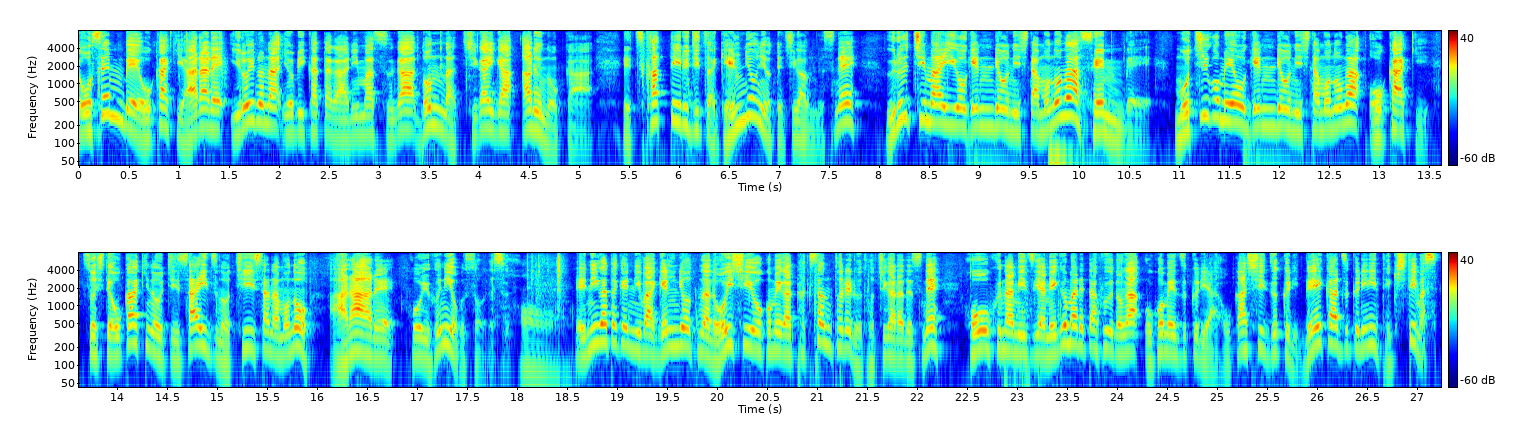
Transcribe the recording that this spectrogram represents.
おせんべい、おかき、あられ、いろいろな呼び方がありますが、どんな違いがあるのか、え使っている実は原料によって違うんですね。うるち米を原料にしたものがせんべい、もち米を原料にしたものがおかき、そしておかきのうちサイズの小さなものをあられ、こういうふうに呼ぶそうです。え新潟県には原料となる美味しいお米がたくさん取れる土地柄ですね。豊富な水や恵まれた風土がお米作りやお菓子作り、ベーカー作りに適しています。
